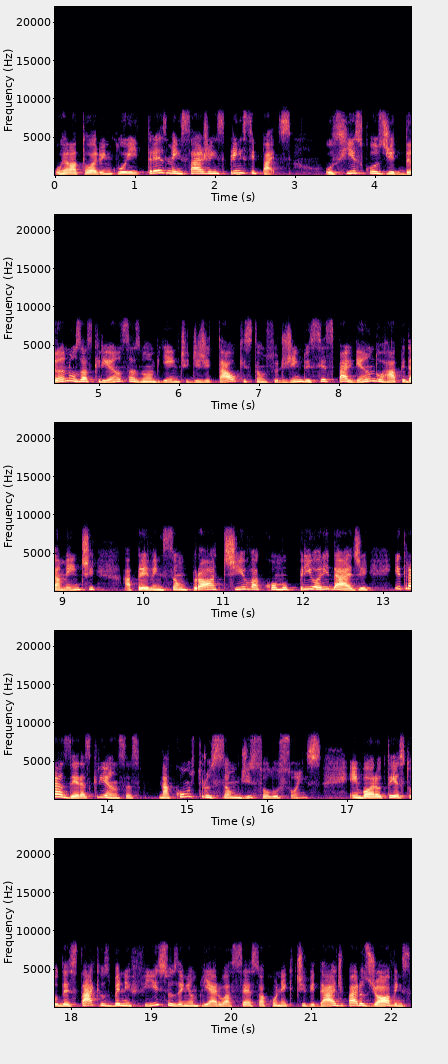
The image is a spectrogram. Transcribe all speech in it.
O relatório inclui três mensagens principais os riscos de danos às crianças no ambiente digital que estão surgindo e se espalhando rapidamente, a prevenção proativa como prioridade e trazer as crianças na construção de soluções. Embora o texto destaque os benefícios em ampliar o acesso à conectividade para os jovens,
